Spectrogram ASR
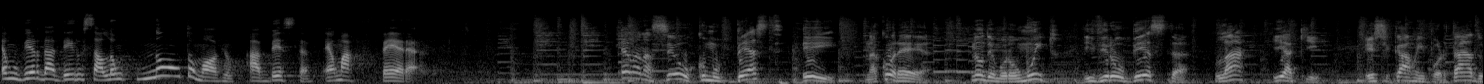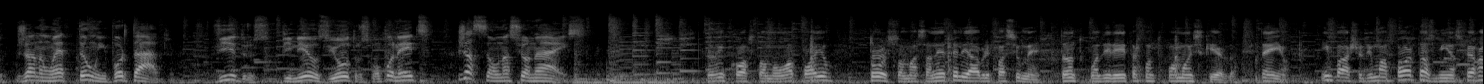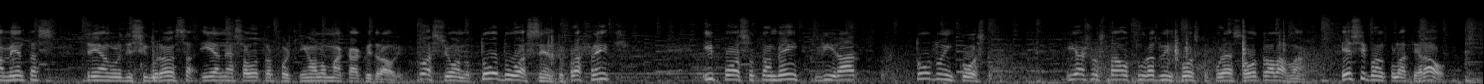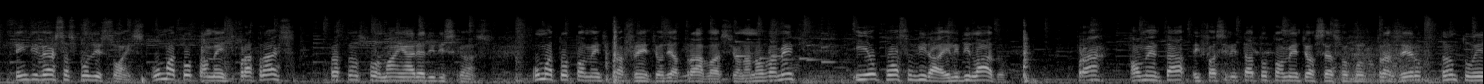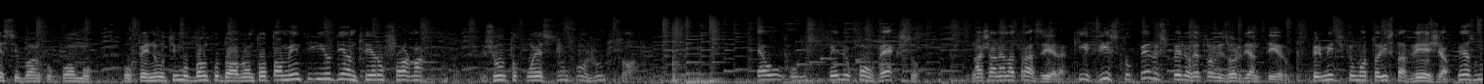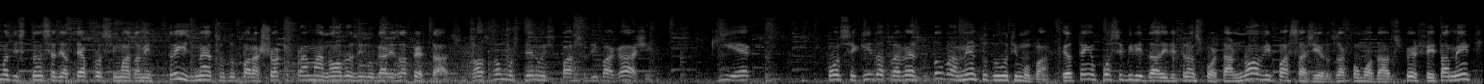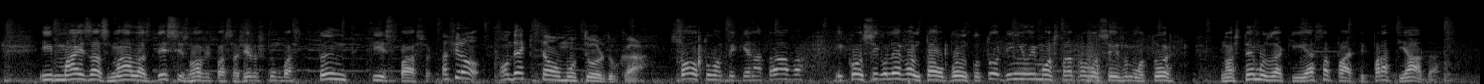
é um verdadeiro salão no automóvel. A Besta é uma fera. Ela nasceu como Best A, na Coreia. Não demorou muito e virou Besta lá e aqui. Este carro importado já não é tão importado. Vidros, pneus e outros componentes já são nacionais. Eu encosto a mão, apoio, torço a maçaneta, ele abre facilmente, tanto com a direita quanto com a mão esquerda. Tenho embaixo de uma porta as minhas ferramentas, triângulo de segurança e é nessa outra portinhola o macaco hidráulico. Eu aciono todo o assento para frente e posso também virar todo o encosto e ajustar a altura do encosto por essa outra alavanca. Esse banco lateral tem diversas posições, uma totalmente para trás para transformar em área de descanso, uma totalmente para frente onde a trava aciona novamente e eu posso virar ele de lado para aumentar e facilitar totalmente o acesso ao banco traseiro. Tanto esse banco como o penúltimo banco dobram totalmente e o dianteiro forma junto com esse um conjunto só. É o, o espelho convexo na janela traseira, que visto pelo espelho retrovisor dianteiro, permite que o motorista veja, mesmo uma distância de até aproximadamente 3 metros do para-choque para manobras em lugares apertados. Nós vamos ter um espaço de bagagem que é conseguido através do dobramento do último banco. Eu tenho possibilidade de transportar nove passageiros acomodados perfeitamente e mais as malas desses nove passageiros com bastante espaço. Afinal, onde é que está o motor do carro? Solto uma pequena trava e consigo levantar o banco todinho e mostrar para vocês o motor. Nós temos aqui essa parte prateada,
